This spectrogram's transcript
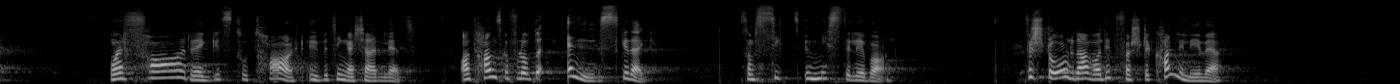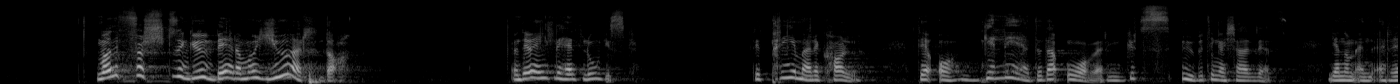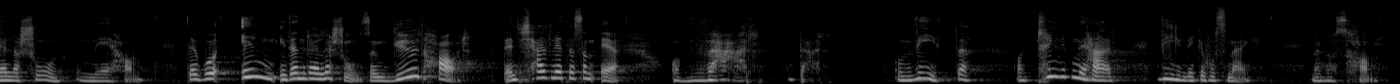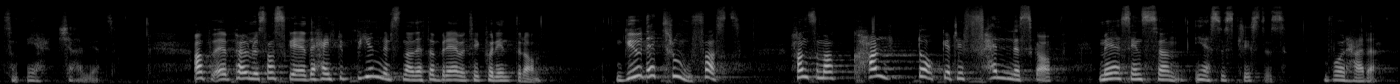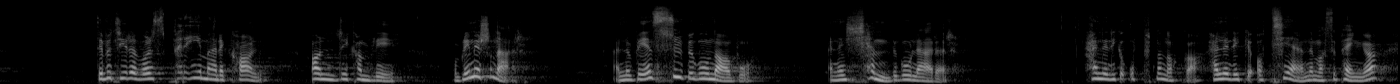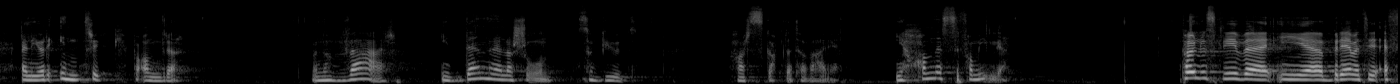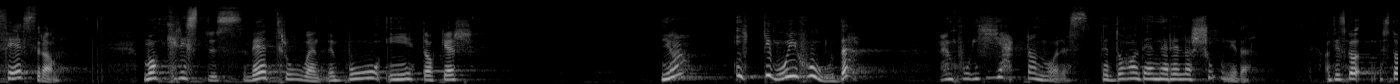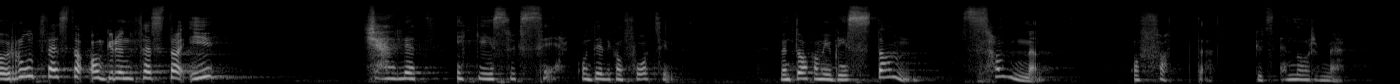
å erfare Guds totalt ubetinga kjærlighet, og at han skal få lov til å elske deg som sitt umistelige barn, forstår du da hva ditt første kall i livet er? Hva er det første Gud ber dem å gjøre da? Men Det er jo egentlig helt logisk. Ditt primære kall det er å glede deg over Guds ubetinga kjærlighet gjennom en relasjon med Ham. Det er å gå inn i den relasjonen som Gud har, den kjærligheten som er, og være der. Og vite at tyngden i her hviler ikke hos meg, men hos Han som er kjærlighet. Paulus han skrev det helt i begynnelsen av dette brevet til korinterne. Gud er trofast, han som har kalt dere til fellesskap med sin sønn Jesus Kristus, vår Herre. Det betyr at vårt primære kall aldri kan bli å bli misjonær, eller å bli en supergod nabo eller en kjempegod lærer. Heller ikke oppnå noe, heller ikke å tjene masse penger eller gjøre inntrykk på andre. Men å være i den relasjonen som Gud har skapt deg til å være i. I hans familie. Paulus skriver i brevet til efeserne må Kristus ved troen bo i deres Ja, ikke bo i hodet, men bo i hjertene våre. Det er da det er en relasjon i det. At vi skal stå rotfesta og grunnfesta i kjærlighet, ikke i suksess og det vi kan få til. Men da kan vi bli i stand sammen og fatte Guds enorme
